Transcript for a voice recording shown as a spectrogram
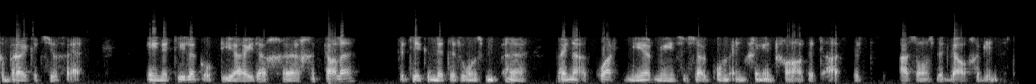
gebruik het sover. En natuurlik op die huidige uh, getalle beteken dit dat ons uh byna 'n kwart meer mense sou kon ingeënt gehad het as dit as ons dit wel gedoen het.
